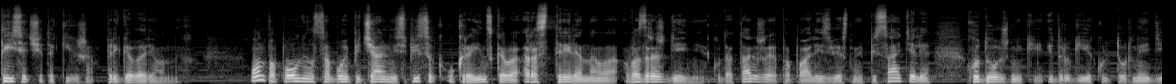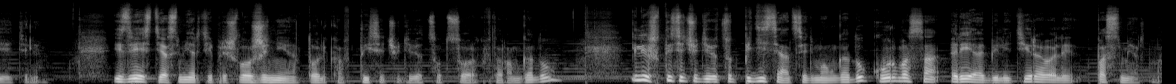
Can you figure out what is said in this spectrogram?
тысячи таких же приговоренных. Он пополнил собой печальный список украинского расстрелянного возрождения, куда также попали известные писатели, художники и другие культурные деятели. Известие о смерти пришло жене только в 1942 году, и лишь в 1957 году Курбаса реабилитировали посмертно.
